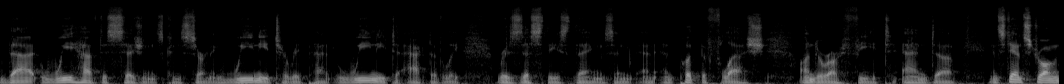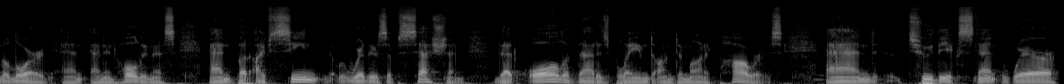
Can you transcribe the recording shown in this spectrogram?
that we have decisions concerning. We need to repent. We need to actively resist these things and, and, and put the flesh under our feet and, uh, and stand strong in the Lord and, and in holiness. And, but I've seen where there's obsession that all of that is blamed on demonic powers. And to the extent where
